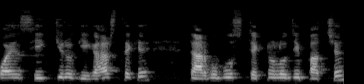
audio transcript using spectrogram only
point six zero gigahertz থেকে টার্বোবুস্ট টেকনোলজি পাচ্ছেন।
